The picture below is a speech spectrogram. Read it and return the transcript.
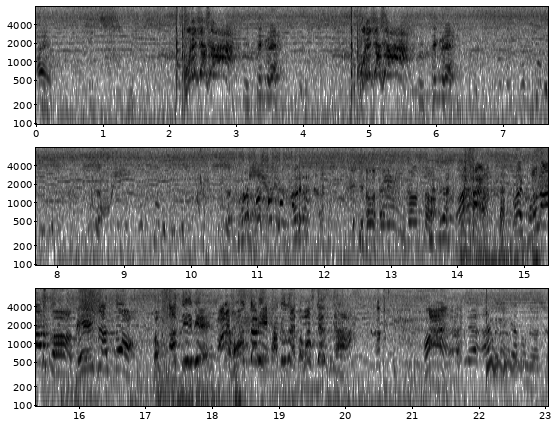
はい。これじゃさ行ってくれってくれ。やばい。ちょっと。おいボナールとベイちゃんとドクター TV あれ本当に100ぐらい飛ばしてんすか？おい。いやあの時は飛んでました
